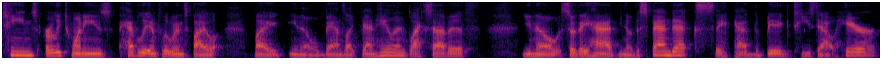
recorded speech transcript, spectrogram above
teens, early 20s, heavily influenced by by, you know, bands like Van Halen, Black Sabbath, you know, so they had, you know, the spandex, they had the big teased out hair.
